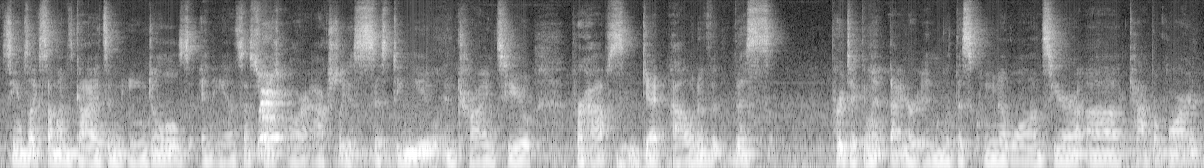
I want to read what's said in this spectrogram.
Seems like someone's guides and angels and ancestors are actually assisting you in trying to perhaps get out of this predicament that you're in with this Queen of Wands here, uh, Capricorn.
